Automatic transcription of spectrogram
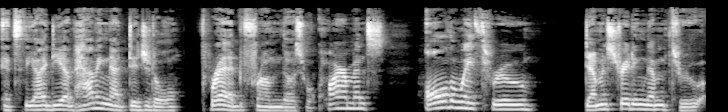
It's the idea of having that digital thread from those requirements all the way through demonstrating them through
